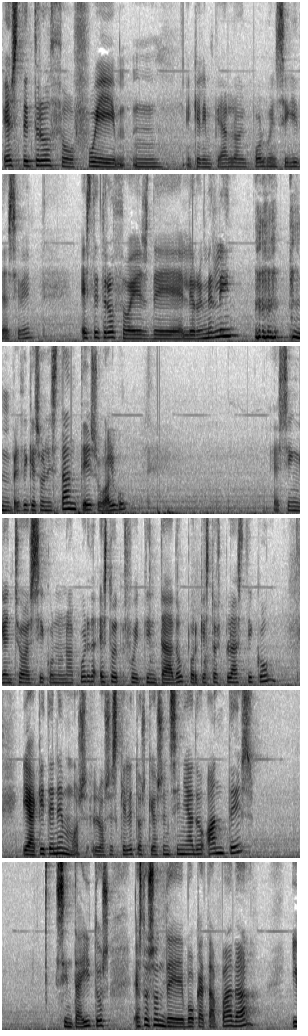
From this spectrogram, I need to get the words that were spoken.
Este trozo fue... Mm, hay que limpiarlo el polvo, enseguida se ve este trozo es de Leroy Merlin, me parece que son estantes o algo. Eh, se enganchó así con una cuerda. Esto fue tintado porque esto es plástico. Y aquí tenemos los esqueletos que os he enseñado antes, cintaditos. Estos son de boca tapada y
